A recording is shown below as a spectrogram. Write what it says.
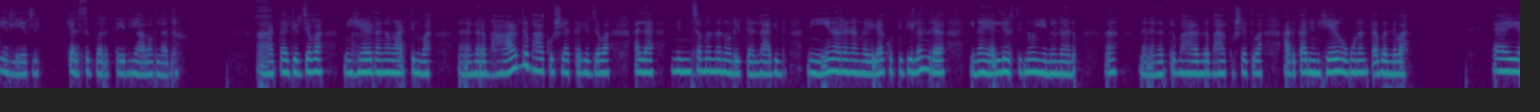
ಇರಲಿ ಇರಲಿ ಕೆಲ್ಸಕ್ಕೆ ಬರುತ್ತೆ ಇದು ಯಾವಾಗಲಾದ್ರೂ. ಆತ ಗಿರ್ಜವ ನೀ ಹೇಳ್ದಂಗೆ ಮಾಡ್ತೀನಿ ವಾ ನನಗರ ಭಾಳ ಅಂದ್ರೆ ಭಾಳ ಖುಷಿ ಆತ ಗಿರ್ಜವ ಅಲ್ಲ ನಿನ್ನ ಸಂಬಂಧ ನೋಡಿಟ್ಟೆಲ್ಲ ಆಗಿದ್ದು ನೀ ಏನಾರ ನಂಗೆ ಐಡಿಯಾ ಕೊಟ್ಟಿದ್ದಿಲ್ಲ ಅಂದ್ರೆ ಇನ್ನು ಎಲ್ಲಿರ್ತೀನೋ ಏನೋ ನಾನು. ನನಗಂತೂ ಭಾಳ ಅಂದ್ರೆ ಭಾಳ ಖುಷಿ ಆಯ್ತವ ಅದಕ್ಕೆ ನೀನು ಹೇಳಿ ಹೋಗೋಣ ಅಂತ ಬಂದವ. ಅಯ್ಯ,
